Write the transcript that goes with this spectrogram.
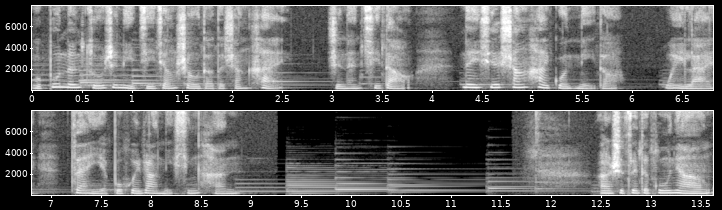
我不能阻止你即将受到的伤害，只能祈祷那些伤害过你的未来再也不会让你心寒。二十岁的姑娘，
